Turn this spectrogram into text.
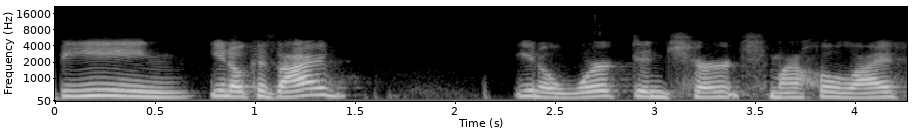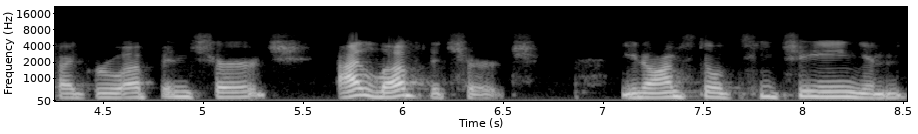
being, you know, because I you know, worked in church my whole life. I grew up in church. I love the church. You know, I'm still teaching and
